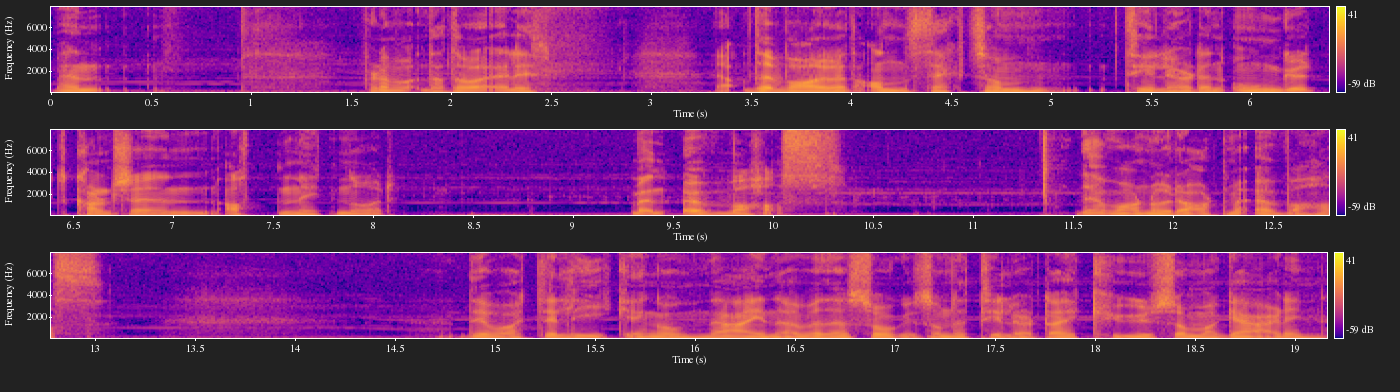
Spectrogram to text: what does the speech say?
Men For det var, dette var Eller ja, det var jo et ansikt som tilhørte en ung gutt, kanskje 18-19 år. Men øva hans Det var noe rart med øva hans. De var ikke like engang. Det ene øyet så ut som det tilhørte ei ku som var gæren.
